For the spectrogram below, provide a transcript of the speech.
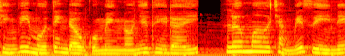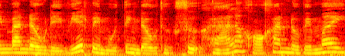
Chính vì mối tình đầu của mình nó như thế đấy, Lơ mơ chẳng biết gì nên ban đầu để viết về mối tình đầu thực sự khá là khó khăn đối với Mây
